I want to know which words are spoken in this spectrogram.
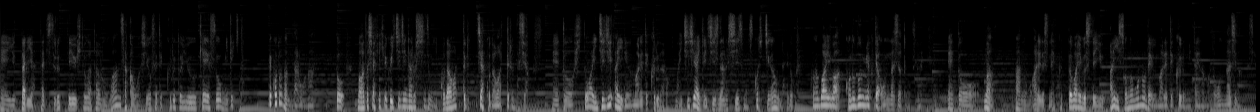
えー、言ったりやったりするっていう人が多分、わんさか押し寄せてくるというケースを見てきた。ってことなんだろうな。と、まあ、私は結局一時ナルシズムにこだわってるっちゃこだわってるんですよ。えっ、ー、と、人は一時愛で生まれてくるだろう。まあ、一時愛と一時ナルシズム少し違うんだけど、この場合は、この文脈では同じだと思うんですよね。えっ、ー、と、まあ、あの、あれですね、グッドバイブスでいう愛そのもので生まれてくるみたいなのと同じなんですよ。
